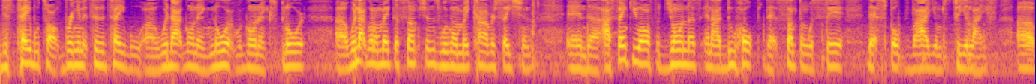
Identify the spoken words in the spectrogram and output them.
just table talk, bringing it to the table. Uh, we're not going to ignore it. We're going to explore it. Uh, we're not going to make assumptions. We're going to make conversation. And uh, I thank you all for joining us. And I do hope that something was said that spoke volumes to your life. Uh,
